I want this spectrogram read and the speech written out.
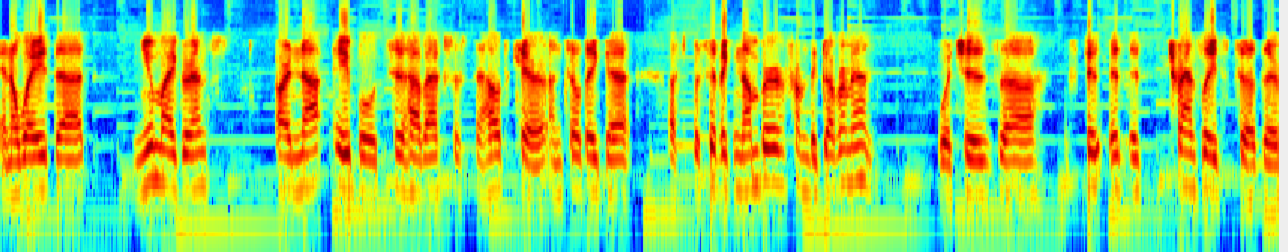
in a way that new migrants are not able to have access to health care until they get a specific number from the government which is uh, it, it, translates to their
